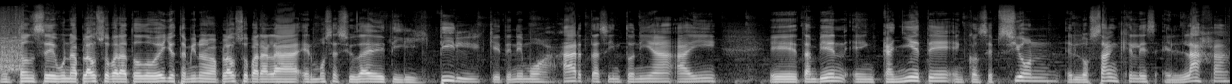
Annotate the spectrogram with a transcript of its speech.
Entonces un aplauso para todos ellos, también un aplauso para la hermosa ciudad de Tiltil, que tenemos harta sintonía ahí. Eh, también en Cañete, en Concepción, en Los Ángeles, en Laja.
